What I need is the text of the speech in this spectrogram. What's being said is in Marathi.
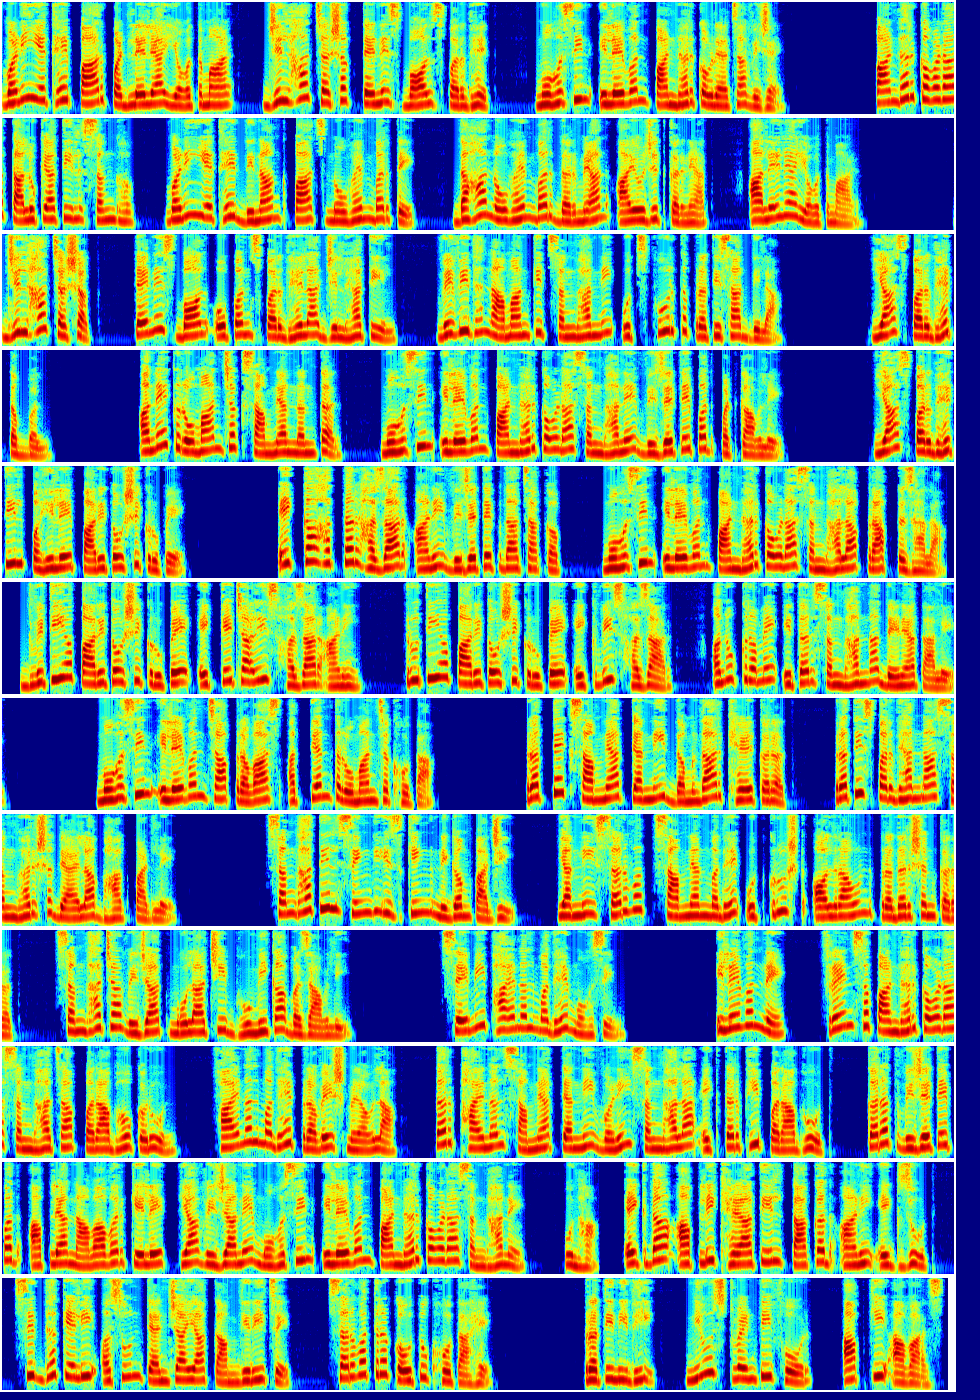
वणी येथे पार पडलेल्या यवतमाळ जिल्हा चषक टेनिस बॉल स्पर्धेत मोहसिन इलेव्हन पांढरकवड्याचा विजय. पांढरकवडा तालुक्यातील संघ वणी येथे दिनांक पाच नोव्हेंबर ते दहा नोव्हेंबर दरम्यान आयोजित करण्यात आलेल्या यवतमाळ जिल्हा चषक टेनिस बॉल ओपन स्पर्धेला जिल्ह्यातील विविध नामांकित संघांनी उत्स्फूर्त प्रतिसाद दिला. या स्पर्धेत तब्बल अनेक रोमांचक सामन्यांनंतर मोहसीन इलेव्हन पांढरकवडा संघाने विजेतेपद पटकावले. या स्पर्धेतील पहिले पारितोषिक रुपये एकाहत्तर हजार आणि विजेतेपदाचा कप मोहसीन इलेव्हन पांढरकवडा संघाला प्राप्त झाला. द्वितीय पारितोषिक रुपये एक्केचाळीस हजार आणि तृतीय पारितोषिक रुपये एकवीस हजार अनुक्रमे इतर संघांना देण्यात आले. मोहसिन इलेव्हनचा प्रवास अत्यंत रोमांचक होता. प्रत्येक सामन्यात त्यांनी दमदार खेळ करत प्रतिस्पर्ध्यांना संघर्ष द्यायला भाग पाडले. संघातील सिंग इज किंग निगम पाजी यांनी सर्व सामन्यांमध्ये उत्कृष्ट ऑलराऊंड प्रदर्शन करत संघाच्या विजात मोलाची भूमिका बजावली. सेमीफायनलमध्ये मोहसिन इलेव्हनने फ्रेंड्स पांढरकवडा संघाचा पराभव करून फायनलमध्ये प्रवेश मिळवला तर फायनल सामन्यात त्यांनी वणी संघाला एकतर्फी पराभूत करत विजेतेपद आपल्या नावावर केले या विजाने मोहसीन इलेव्हन पांढरकवडा संघाने पुन्हा एकदा आपली खेळातील ताकद आणि एकजूट सिद्ध केली असून त्यांच्या या कामगिरीचे सर्वत्र कौतुक होत आहे. प्रतिनिधी न्यूज ट्वेंटी फोर आपकी आवाज.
